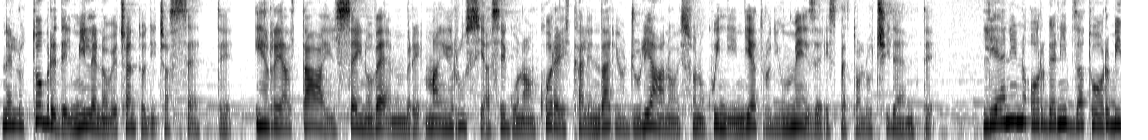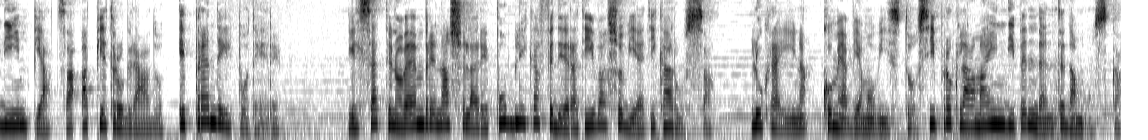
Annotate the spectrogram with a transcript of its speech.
Nell'ottobre del 1917, in realtà il 6 novembre, ma in Russia seguono ancora il calendario giuliano e sono quindi indietro di un mese rispetto all'Occidente, Lenin organizza torbidi in piazza a Pietrogrado e prende il potere. Il 7 novembre nasce la Repubblica Federativa Sovietica Russa. L'Ucraina, come abbiamo visto, si proclama indipendente da Mosca.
